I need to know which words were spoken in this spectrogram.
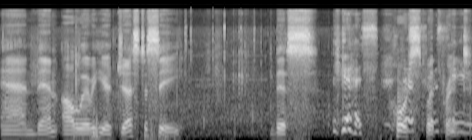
and then all the way over here just to see this Yes. horse footprint.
